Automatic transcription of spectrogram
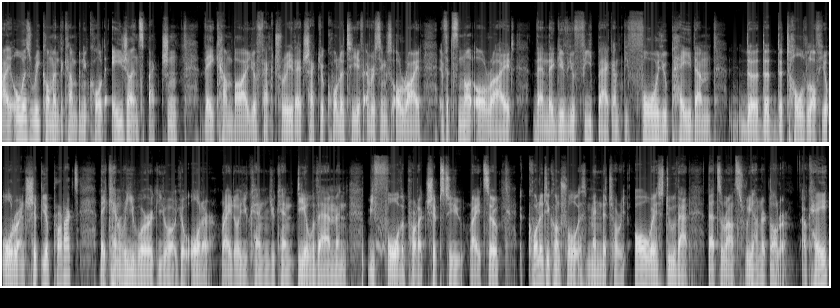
I always recommend the company called Asia Inspection. They come by your factory, they check your quality if everything's all right. If it's not all right, then they give you feedback and before you pay them the, the, the total of your order and ship your products, they can rework your, your order, right? Or you can you can deal with them and before the product ships to you, right? So quality control is mandatory. Always do that. That's around $300. Okay?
